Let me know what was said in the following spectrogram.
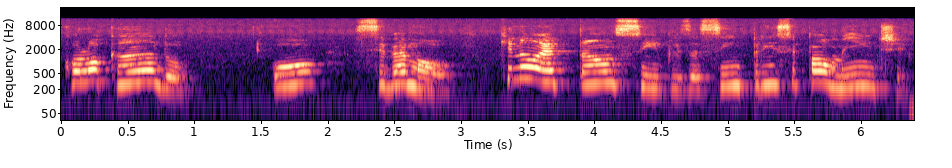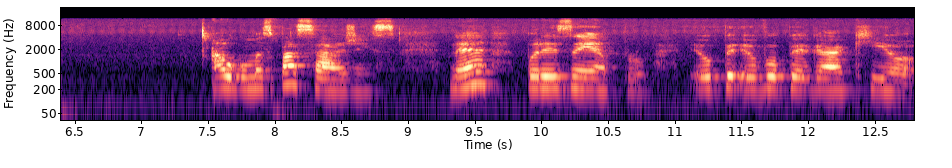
colocando o si bemol, que não é tão simples assim, principalmente algumas passagens, né? Por exemplo, eu, eu vou pegar aqui, ó,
